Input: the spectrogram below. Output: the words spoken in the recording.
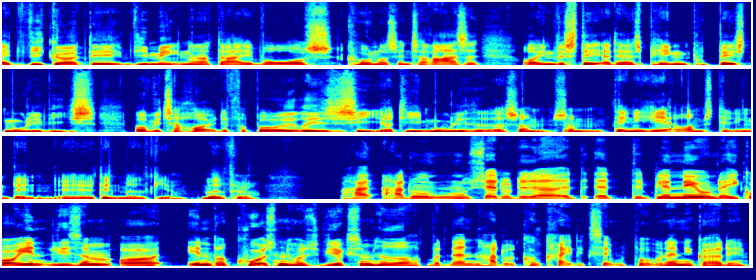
at vi gør det, vi mener, der er i vores kunders interesse, og investerer deres penge på bedst mulig vis, hvor vi tager højde for både risici og de muligheder, som, som denne her omstilling den, øh, den medgiver, medfører. Har, har du, nu ser du det der, at, at det bliver nævnt, at I går ind ligesom og ændrer kursen hos virksomheder. Hvordan, har du et konkret eksempel på, hvordan I gør det?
